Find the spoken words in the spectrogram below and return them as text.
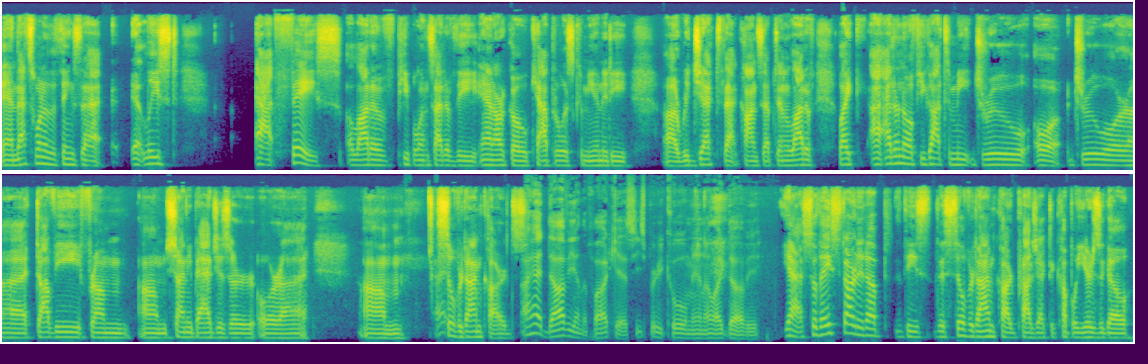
and that's one of the things that at least at face, a lot of people inside of the anarcho capitalist community uh, reject that concept. And a lot of like, I, I, don't know if you got to meet Drew or Drew or uh, Davi from um, Shiny Badges or or uh, um, Silver Dime Cards. I had Davi on the podcast. He's pretty cool, man. I like Davi. Yeah, so they started up these this Silver Dime Card project a couple years ago,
